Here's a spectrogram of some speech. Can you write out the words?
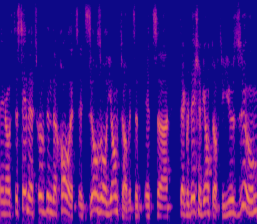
you know, to say that it's Uvdin Dechol, it's, it's Zilzol Yom Tov, it's a, it's a degradation of Yom Tov. To use Zoom,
